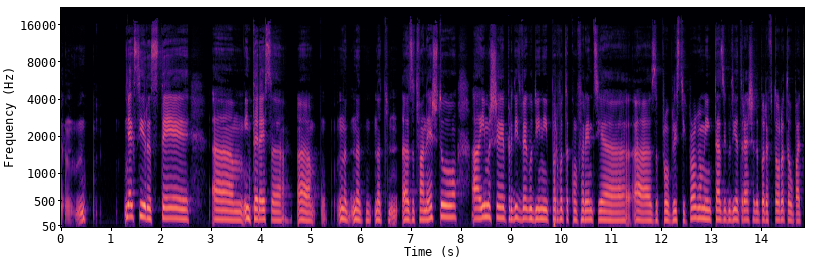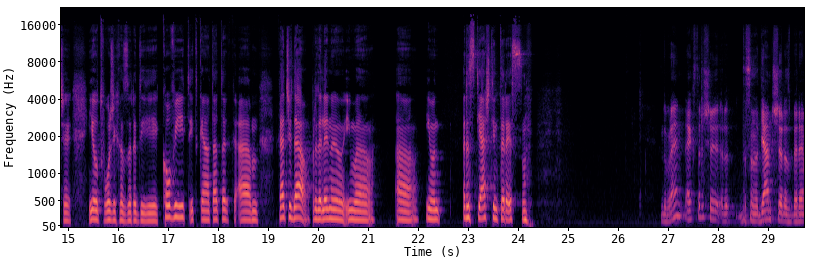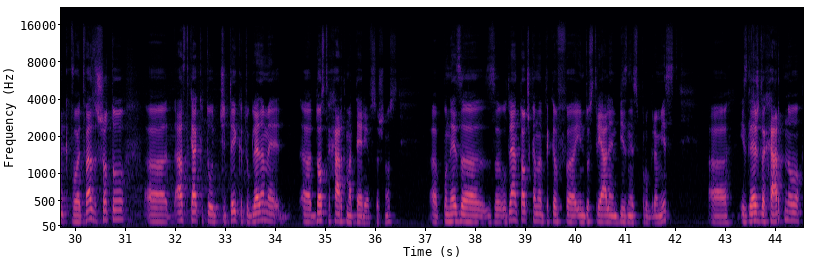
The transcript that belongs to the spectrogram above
някакси расте а, интереса а, на, на, на, а, за това нещо. А, имаше преди две години първата конференция а, за Probabilistic Programming. Тази година трябваше да бъде втората, обаче я отложиха заради COVID и така нататък. А, така че да, определено има, а, има растящ интерес. Добре, екстра ще, да се надявам, че ще разберем какво е това, защото аз така като чета и като гледаме а, доста хард материя всъщност, поне за, за от гледна точка на такъв индустриален бизнес програмист, изглежда хард, но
